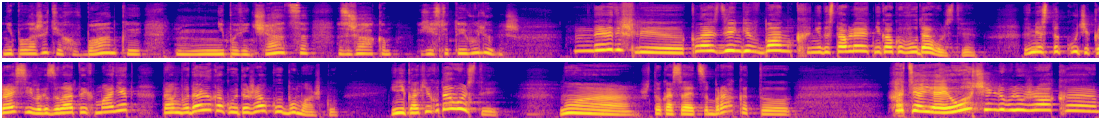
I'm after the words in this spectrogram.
не положить их в банк и не повенчаться с Жаком, если ты его любишь? Да видишь ли, класть деньги в банк не доставляет никакого удовольствия. Вместо кучи красивых золотых монет там выдавил какую-то жалкую бумажку – и никаких удовольствий. Ну, а что касается брака, то... Хотя я и очень люблю Жака,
